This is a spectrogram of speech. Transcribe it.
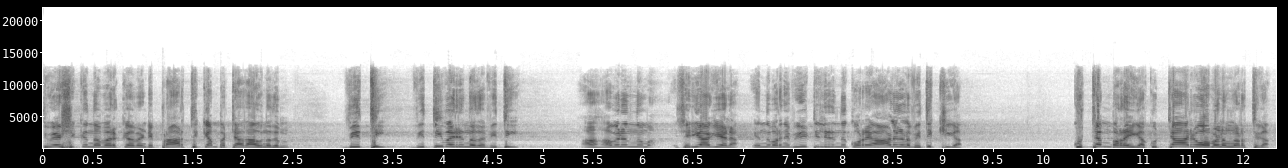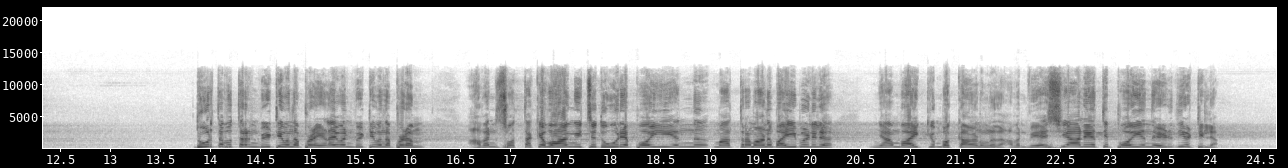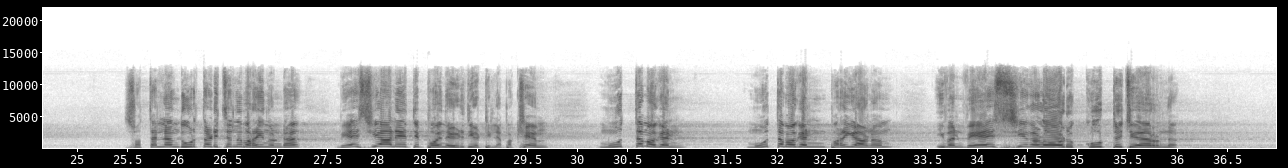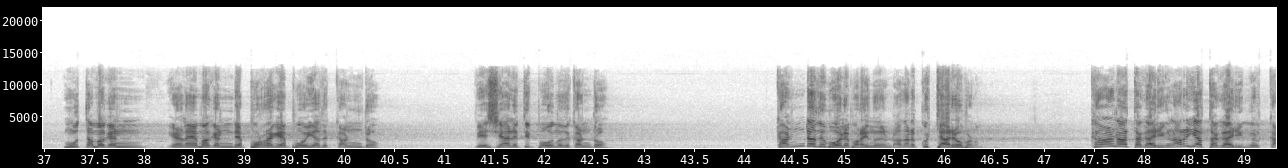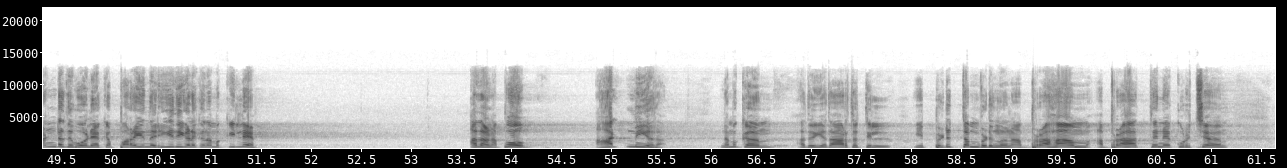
ദ്വേഷിക്കുന്നവർക്ക് വേണ്ടി പ്രാർത്ഥിക്കാൻ പറ്റാതാവുന്നതും വിധി വിധി വരുന്നത് വിധി. ആ അവനൊന്നും ശരിയാകിയല്ല എന്ന് പറഞ്ഞ് വീട്ടിലിരുന്ന് കുറേ ആളുകൾ വിധിക്കുക കുറ്റം പറയുക കുറ്റാരോപണം നടത്തുക. ധൂർത്തപുത്രൻ വീട്ടിൽ വന്നപ്പോഴും ഇളയവൻ വീട്ടിൽ വന്നപ്പോഴും അവൻ സ്വത്തൊക്കെ വാങ്ങിച്ച് ദൂരെ പോയി എന്ന് മാത്രമാണ് ബൈബിളിൽ ഞാൻ വായിക്കുമ്പോൾ കാണുന്നത്. അവൻ വേശ്യാലയത്തിൽ പോയി എന്ന് എഴുതിയിട്ടില്ല. സ്വത്തെല്ലാം ദൂർത്തടിച്ചെന്ന് പറയുന്നുണ്ട്. വേശ്യാലയത്തിൽ പോയി എന്ന് എഴുതിയിട്ടില്ല. പക്ഷേ മൂത്ത മകൻ മൂത്ത മകൻ പറയുകയാണ് ഇവൻ വേശ്യകളോട് കൂട്ടുചേർന്ന്. മൂത്ത മകൻ ഇളയ മകന്റെ പുറകെ പോയി അത് കണ്ടോ? വേശ്യാലയത്തിൽ പോകുന്നത് കണ്ടോ? കണ്ടതുപോലെ പറയുന്നതുണ്ട്. അതാണ് കുറ്റാരോപണം. കാണാത്ത കാര്യങ്ങൾ അറിയാത്ത കാര്യങ്ങൾ കണ്ടതുപോലെയൊക്കെ പറയുന്ന രീതികളൊക്കെ നമുക്കില്ലേ? അതാണ്. അപ്പോൾ ആത്മീയത. നമുക്ക് അത് യഥാർത്ഥത്തിൽ ഈ പിടുത്തം വിടുന്നതാണ്. അബ്രഹാം അബ്രഹത്തിനെ കുറിച്ച്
